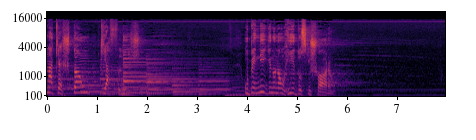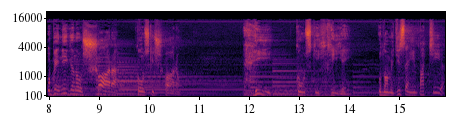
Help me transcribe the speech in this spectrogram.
na questão que aflige. O benigno não ri dos que choram. O benigno chora com os que choram. Ri com os que riem. O nome disso é empatia.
